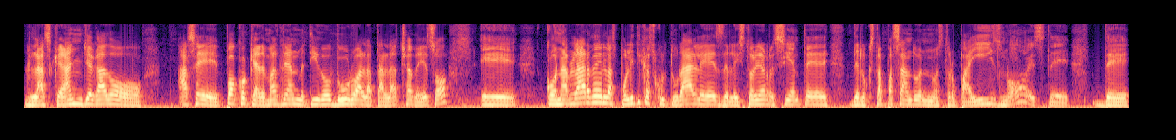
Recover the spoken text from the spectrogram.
las que han llegado hace poco, que además le han metido duro a la talacha de eso, eh, con hablar de las políticas culturales, de la historia reciente, de lo que está pasando en nuestro país, ¿no? Este, de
